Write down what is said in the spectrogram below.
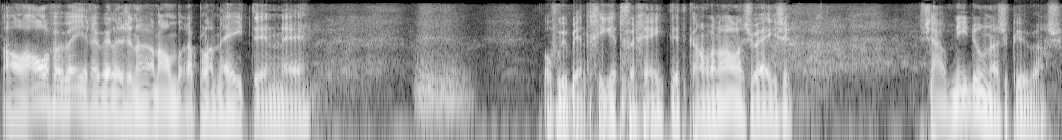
Al halverwege willen ze naar een andere planeet en... Eh, of u bent Geert vergeten, het kan van alles wezen. Zou het niet doen als ik u was.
